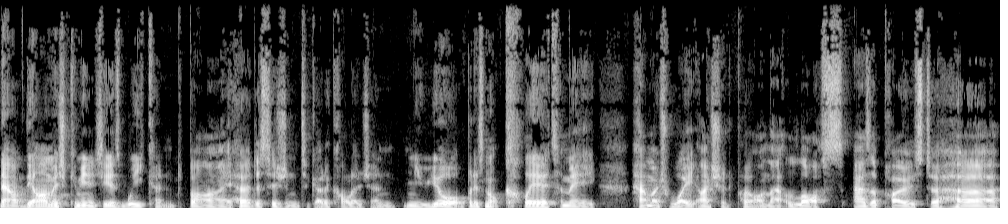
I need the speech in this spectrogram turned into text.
Now, the Amish community is weakened by her decision to go to college in New York, but it's not clear to me how much weight I should put on that loss as opposed to her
